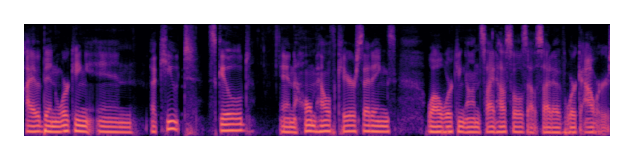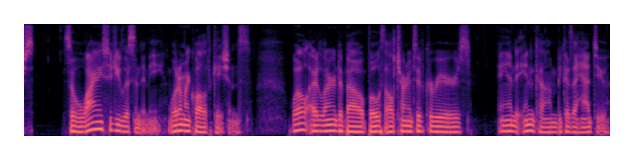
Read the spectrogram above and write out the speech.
I have been working in acute, skilled, and home health care settings while working on side hustles outside of work hours. So, why should you listen to me? What are my qualifications? Well, I learned about both alternative careers and income because I had to.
